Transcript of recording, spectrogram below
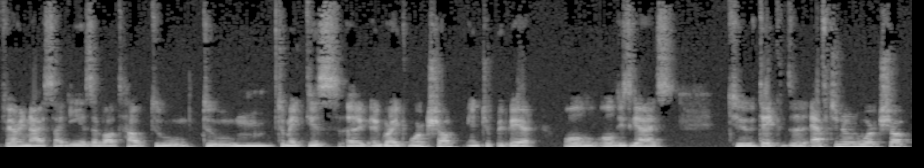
very nice ideas about how to to um, to make this a, a great workshop and to prepare all all these guys to take the afternoon workshop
